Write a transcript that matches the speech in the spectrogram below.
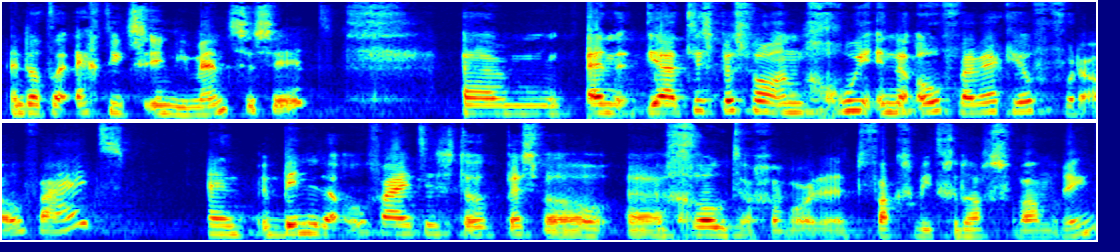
en dat er echt iets in die mensen zit. Um, en ja, het is best wel een groei in de overheid. Wij werken heel veel voor de overheid. En binnen de overheid is het ook best wel uh, groter geworden, het vakgebied gedragsverandering.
